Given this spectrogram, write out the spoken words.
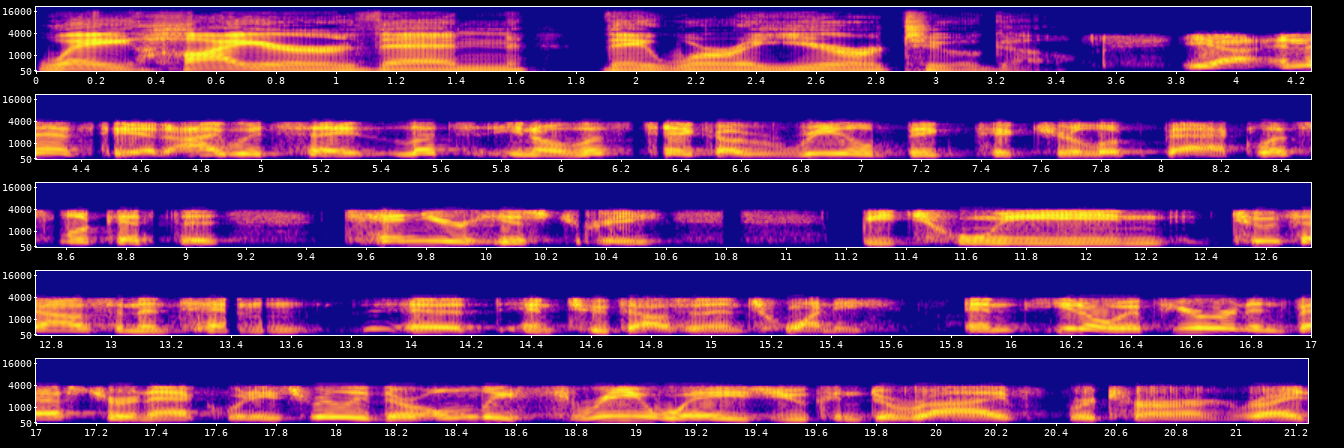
way higher than they were a year or two ago. Yeah, and that's it. I would say let's you know let's take a real big picture look back. Let's look at the 10 year history between 2010 uh, and 2020. And you know, if you're an investor in equities, really there are only three ways you can derive return, right?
